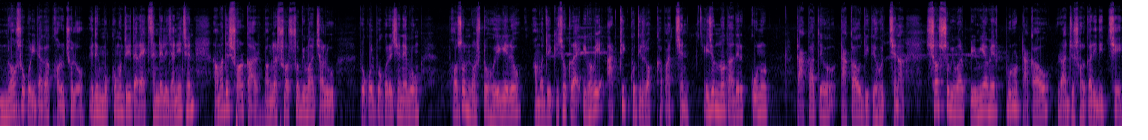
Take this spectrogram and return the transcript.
নশো কোটি টাকা খরচ হলো। এদের মুখ্যমন্ত্রী তার এক স্যান্ডেলে জানিয়েছেন আমাদের সরকার বাংলার শস্য বিমা চালু প্রকল্প করেছেন এবং ফসল নষ্ট হয়ে গেলেও আমাদের কৃষকরা এভাবেই আর্থিক ক্ষতির রক্ষা পাচ্ছেন। এই জন্য তাদের কোনো টাকাতেও টাকাও দিতে হচ্ছে না। শস্য বিমার প্রিমিয়ামের পুরো টাকাও রাজ্য সরকারই দিচ্ছে।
